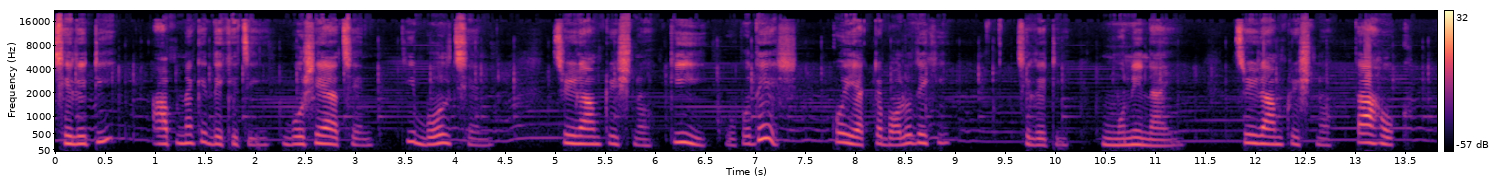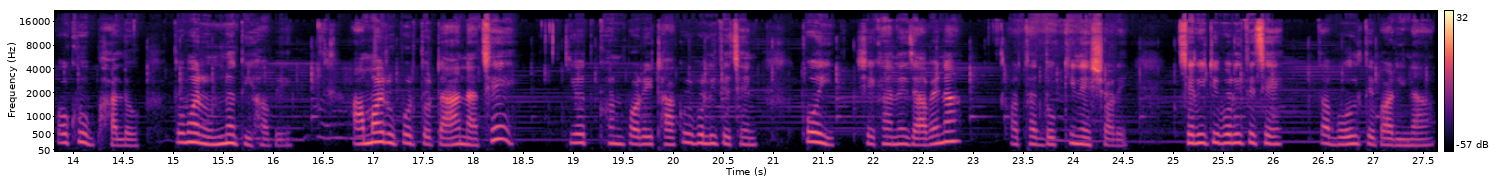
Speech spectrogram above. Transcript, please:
ছেলেটি, আপনাকে দেখেছি, বসে আছেন, কি বলছেন? শ্রীরামকৃষ্ণ, কি, উপদেশ? কই একটা বলো দেখি। ছেলেটি, মনে নাই। শ্রীরামকৃষ্ণ, তা হোক, ও খুব ভালো, তোমার উন্নতি হবে। আমার উপর তো টান আছে। কিয়ৎক্ষণ পরে ঠাকুর বলিতেছেন, কই, সেখানে যাবে না? অর্থাৎ দক্ষিণেশ্বরে। ছেলেটি বলিতেছে, তা বলতে পারি না।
